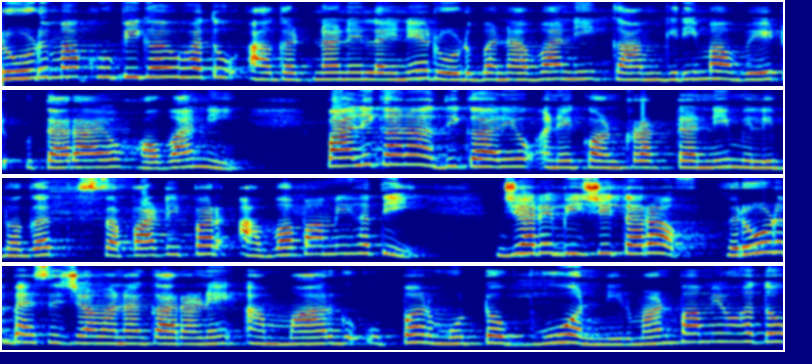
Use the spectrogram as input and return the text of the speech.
રોડમાં ખૂંપી ગયું હતું. આ ઘટનાને લઈને રોડ બનાવવાની કામગીરીમાં વેટ ઉતારાયો હોવાની પાલિકાના અધિકારીઓ અને કોન્ટ્રાક્ટરની મિલીભગત સપાટી પર આવવા પામી હતી. જ્યારે બીજી તરફ રોડ બેસી જવાના કારણે આ માર્ગ ઉપર મોટો ભૂવો નિર્માણ પામ્યો હતો.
